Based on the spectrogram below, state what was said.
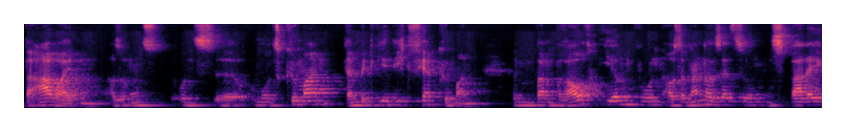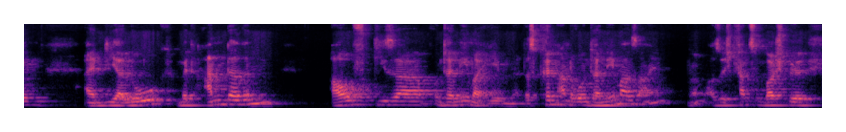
bearbeiten, also uns, uns äh, um uns kümmern, damit wir nicht verkümmern. Man braucht irgendwo eine Auseinandersetzung, ein Sparring, ein Dialog mit anderen auf dieser Unternehmerebene. Das können andere Unternehmer sein. Ne? Also ich kann zum Beispiel,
